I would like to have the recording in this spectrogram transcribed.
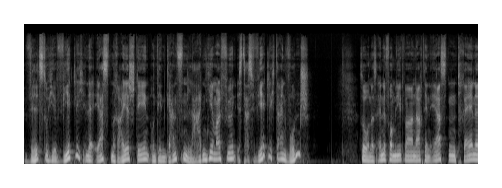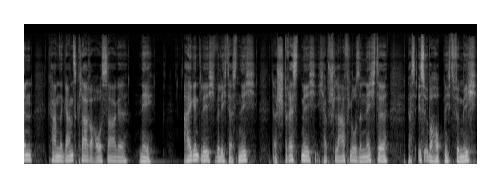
willst du hier wirklich in der ersten Reihe stehen und den ganzen Laden hier mal führen? Ist das wirklich dein Wunsch? So, und das Ende vom Lied war, nach den ersten Tränen kam eine ganz klare Aussage, nee, eigentlich will ich das nicht, das stresst mich, ich habe schlaflose Nächte, das ist überhaupt nichts für mich.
